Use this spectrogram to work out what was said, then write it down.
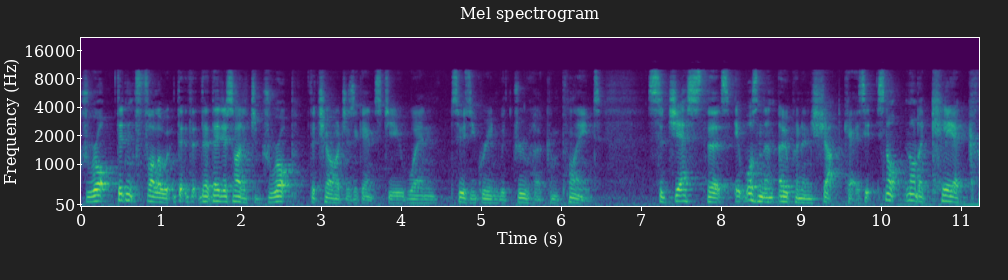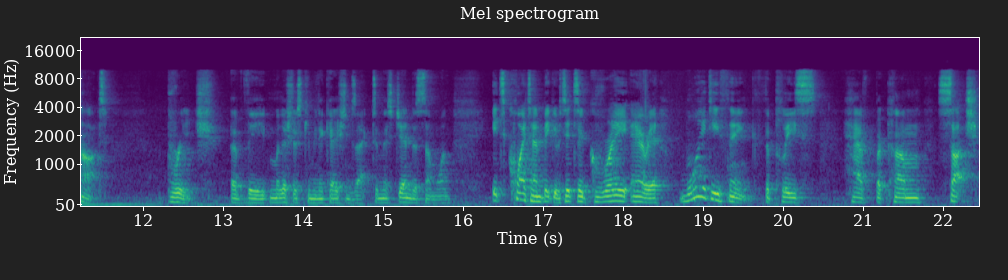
dropped, didn't follow it, they decided to drop the charges against you when Susie Green withdrew her complaint, suggests that it wasn't an open and shut case. It's not, not a clear cut breach of the Malicious Communications Act to misgender someone. It's quite ambiguous. It's a grey area. Why do you think the police have become such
